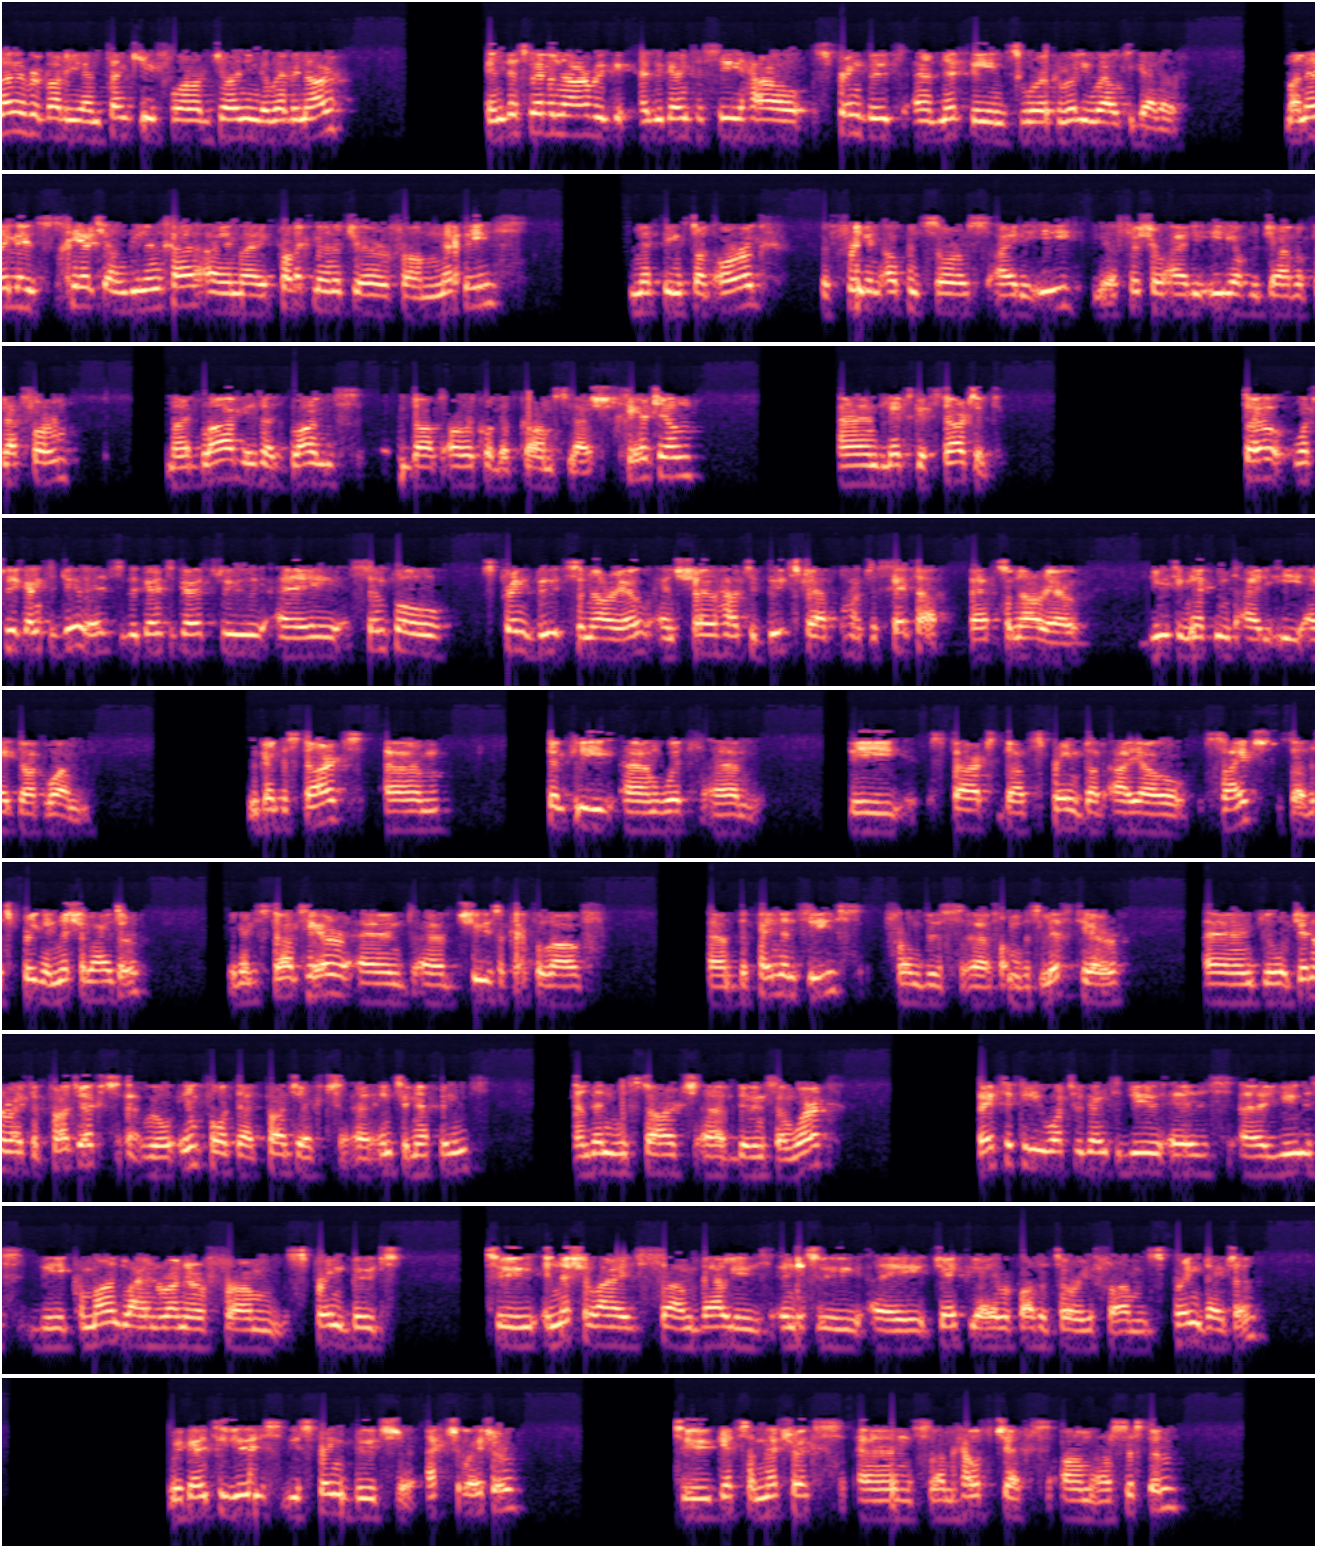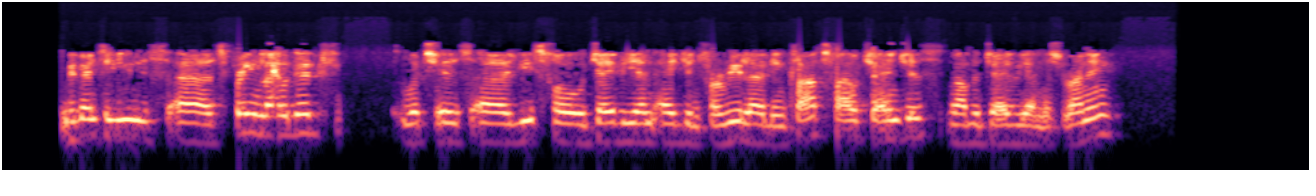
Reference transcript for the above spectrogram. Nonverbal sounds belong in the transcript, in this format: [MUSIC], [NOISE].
Hello, everybody, and thank you for joining the webinar. In this webinar, we're going to see how Spring Boot and NetBeans work really well together. My name is Geertjan Wielenga. I am a product manager from NetBeans, netbeans.org, the free and open source IDE, the official IDE of the Java platform. My blog is at blogs.oracle.com slash. And let's get started. So what we're going to do is we're going to go through a simple Spring Boot scenario and show how to bootstrap, how to set up that scenario using NetBeans IDE 8.1. We're going to start um, simply um, with um, the start.spring.io site, so the Spring initializer. We're going to start here and uh, choose a couple of uh, dependencies from this uh, from this list here and we'll generate a project. Uh, we'll import that project uh, into NetBeans, and then we'll start uh, doing some work. Basically, what we're going to do is uh, use the command line runner from Spring Boot to initialize some values into a JPA repository from Spring Data. We're going to use the Spring Boot actuator to get some metrics and some health checks on our system. We're going to use uh, Spring Loaded, which is a useful JVM agent for reloading class file changes while the JVM is running.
